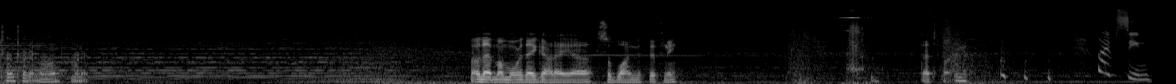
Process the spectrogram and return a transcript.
Turn target non-permanent. Oh, that moment where they got a uh, Sublime Epiphany. That's fine. I've seen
